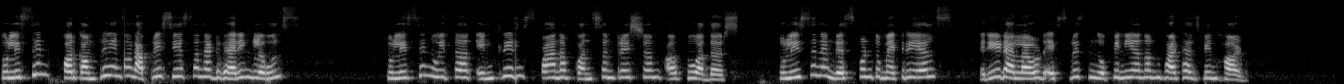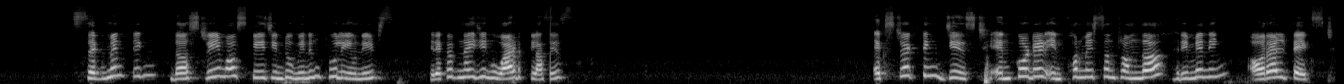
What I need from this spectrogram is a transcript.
To listen for comprehension and appreciation at varying levels. To listen with an increasing span of concentration or to others. To listen and respond to materials. Read aloud, expressing opinion on what has been heard segmenting the stream of speech into meaningful units recognizing word classes, extracting gist, encoded information from the remaining oral text,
